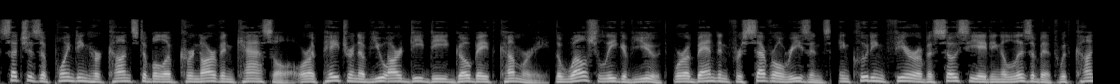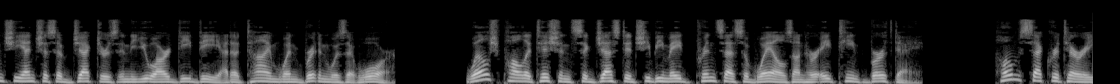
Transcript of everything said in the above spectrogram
such as appointing her Constable of Carnarvon Castle or a patron of Urdd Gobaith Cymru the Welsh League of Youth, were abandoned for several reasons, including fear of associating Elizabeth with conscientious objectors in the Urdd at a time when Britain was at war. Welsh politicians suggested she be made Princess of Wales on her 18th birthday. Home Secretary,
